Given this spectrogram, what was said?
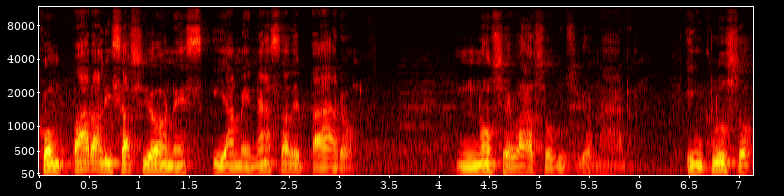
con paralizaciones y amenaza de paro, no se va a solucionar. Incluso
